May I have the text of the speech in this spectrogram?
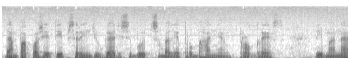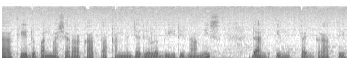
Dampak positif sering juga disebut sebagai perubahan yang progres, di mana kehidupan masyarakat akan menjadi lebih dinamis dan integratif.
